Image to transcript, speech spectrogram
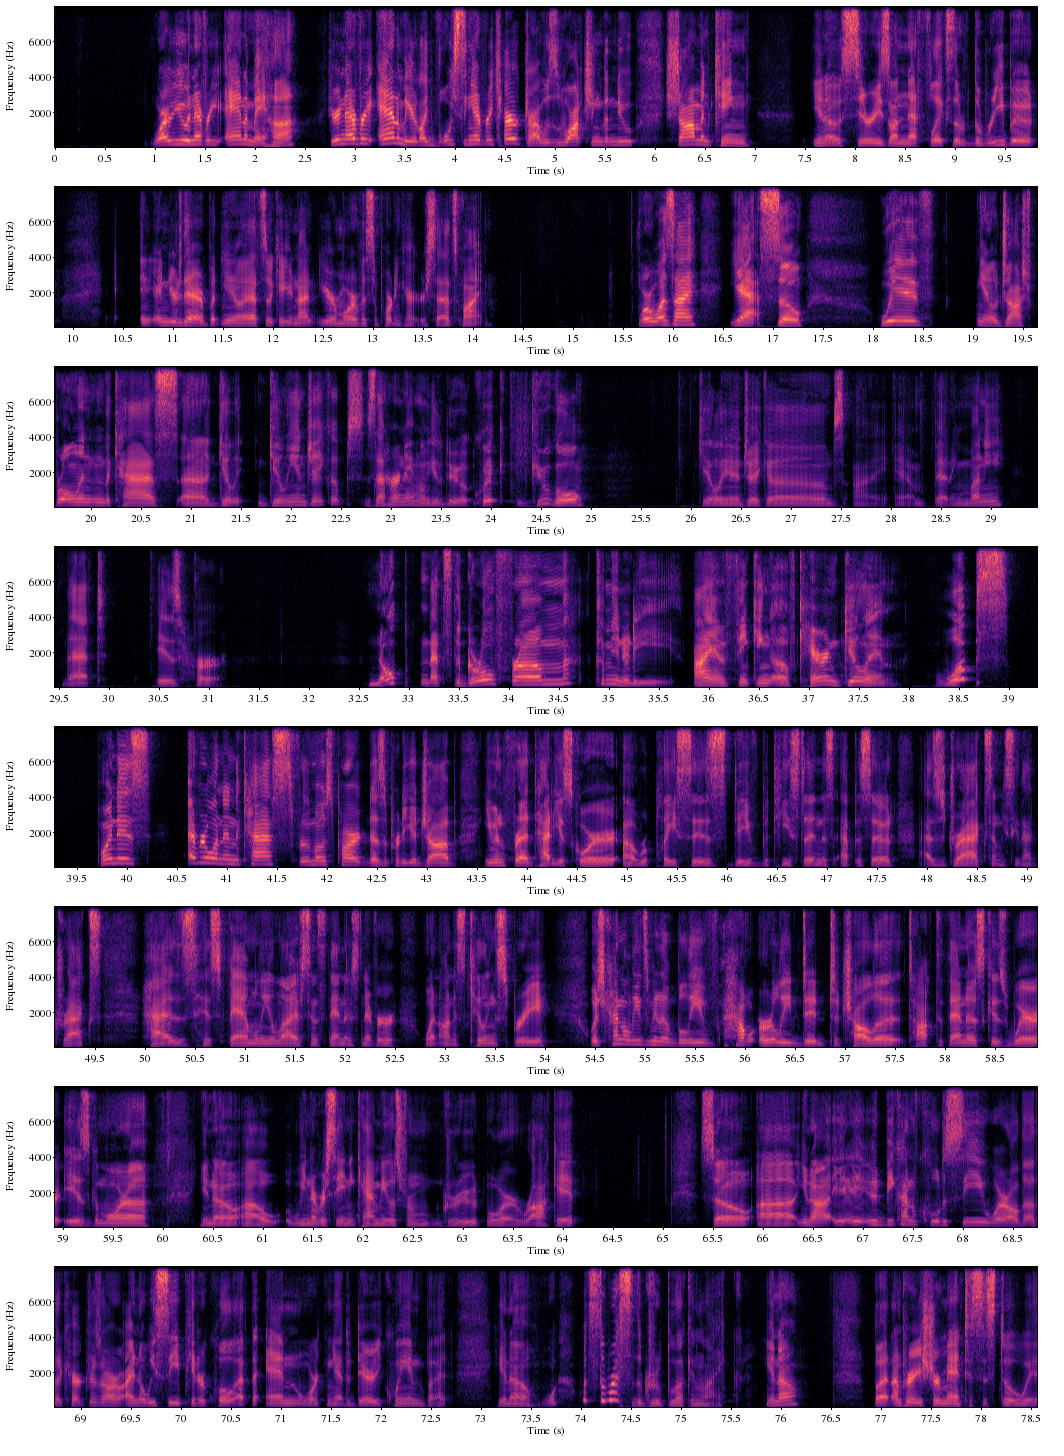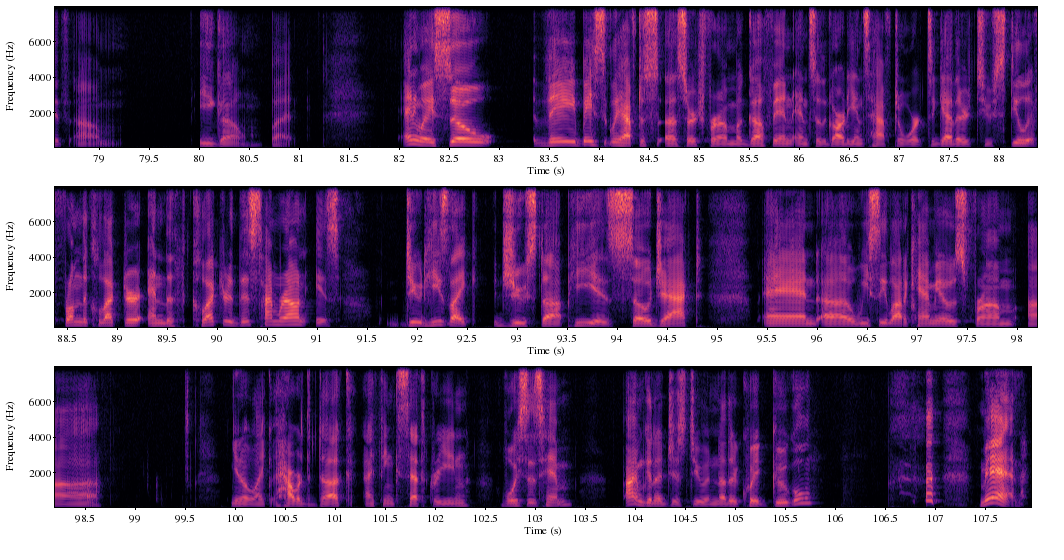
Why are you in every anime, huh? You're in every anime. You're like voicing every character. I was watching the new Shaman King, you know, series on Netflix, the the reboot, and, and you're there. But you know that's okay. You're not. You're more of a supporting character, so that's fine. Where was I? Yeah. So with you know Josh Brolin in the cast, uh, Gill- Gillian Jacobs is that her name? Let me do a quick Google. Gillian Jacobs. I am betting money that is her. Nope, that's the girl from Community. I am thinking of Karen Gillan. Whoops. Point is, everyone in the cast, for the most part, does a pretty good job. Even Fred Tatasciore uh, replaces Dave Batista in this episode as Drax, and we see that Drax has his family alive since Thanos never went on his killing spree. Which kind of leads me to believe how early did T'Challa talk to Thanos? Because where is Gamora? You know, uh, we never see any cameos from Groot or Rocket. So, uh, you know, it, would be kind of cool to see where all the other characters are. I know we see Peter Quill at the end working at a Dairy Queen, but, you know, wh- what's the rest of the group looking like? You know? But I'm pretty sure Mantis is still with um, Ego. But anyway, so they basically have to uh, search for a MacGuffin, and so the Guardians have to work together to steal it from the Collector. And the Collector this time around is, dude, he's like juiced up. He is so jacked, and uh, we see a lot of cameos from, uh, you know, like Howard the Duck. I think Seth Green voices him. I'm gonna just do another quick Google. Man,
